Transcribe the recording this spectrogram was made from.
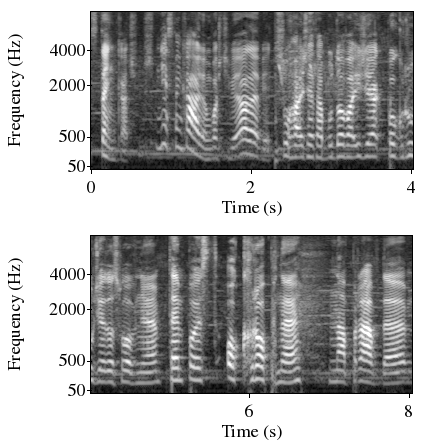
stękać. Nie stękają właściwie, ale wiecie. Słuchajcie, ta budowa idzie jak po grudzie dosłownie. Tempo jest okropne. Naprawdę. Mm,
